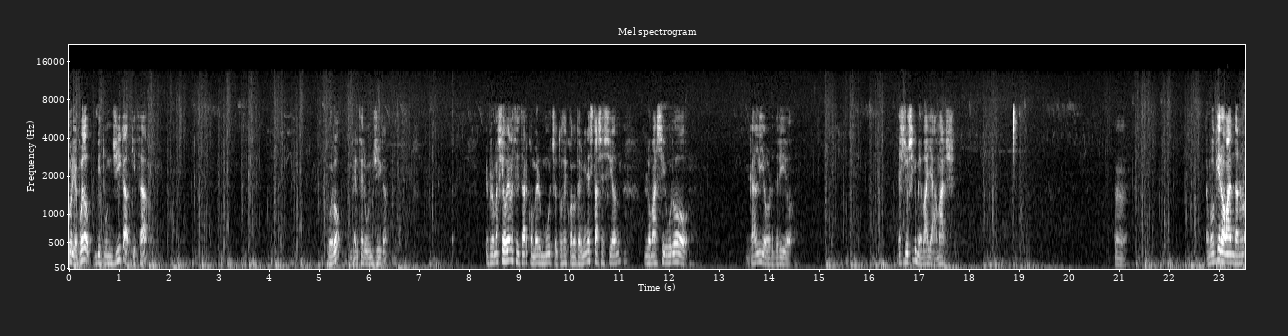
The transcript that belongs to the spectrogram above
Hombre, yo puedo giga, quizá. ¿Puedo vencer un giga? El problema es que voy a necesitar comer mucho. Entonces, cuando termine esta sesión, lo más seguro... Gali Ordrio. Es que yo sí que me vaya a Marsh. Ah. Tampoco quiero abandonar...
